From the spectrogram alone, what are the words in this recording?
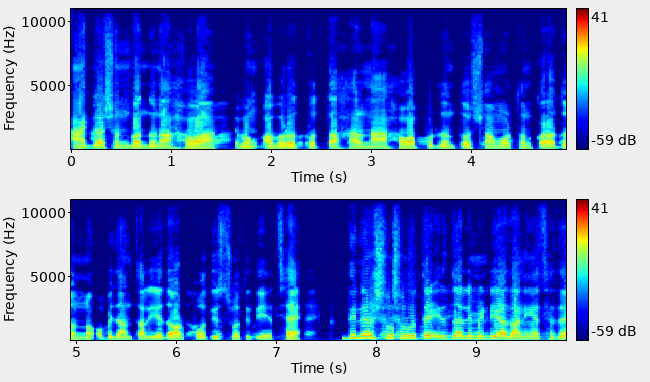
আগ্রাসন বন্ধ না হওয়া এবং অবরোধ প্রত্যাহার না হওয়া পর্যন্ত সমর্থন করার জন্য অভিযান চালিয়ে যাওয়ার প্রতিশ্রুতি দিয়েছে। দিনের শুরুতে ইসরায়েলি মিডিয়া জানিয়েছে যে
